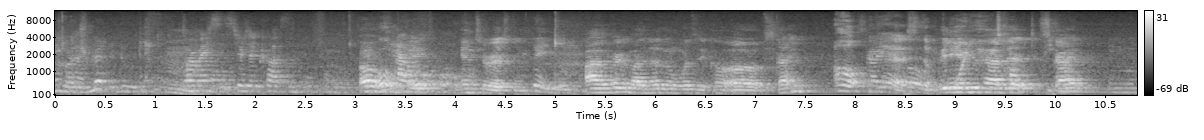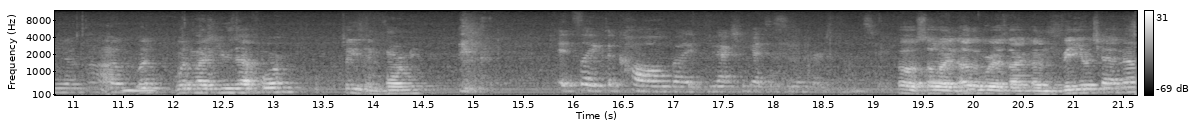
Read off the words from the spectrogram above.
Ain't got nothing to do with that. hmm. country, or my sisters across the Oh, okay, interesting. There you go. I've heard about another one, what's it called, uh, Skype? Oh, Skype. yes, the, Any where of you you have that to. Skype? Anyone else? Ah. What, what might you use that for? Please inform me. It's like a call, but you actually get to see a person on the street. Oh, so in other words, like a video chat now?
